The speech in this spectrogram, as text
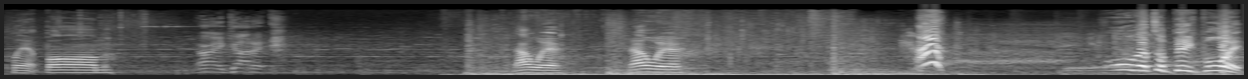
Plant bomb. All right, got it. Now where? Now where? Ah! Oh, that's a big boy.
